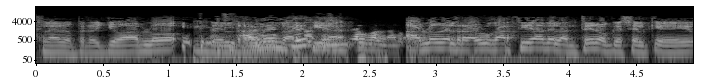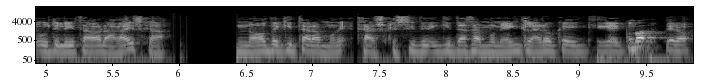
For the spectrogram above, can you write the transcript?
Claro, pero yo hablo del Raúl García. Hablo del Raúl García delantero, que es el que utiliza ahora Gaisca. No de quitar a Muniain. Claro, es que si te quitas a Muniain, claro que. que- que- Va. pero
